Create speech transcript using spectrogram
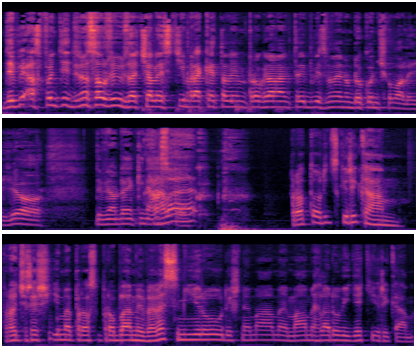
kdyby aspoň ty dinosauři už začali s tím raketovým programem, který bychom jenom dokončovali, že jo. Kdyby nám dal nějaký náskok. Ale proto vždycky říkám, proč řešíme pro, problémy ve vesmíru, když nemáme, máme hladový děti, říkám,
